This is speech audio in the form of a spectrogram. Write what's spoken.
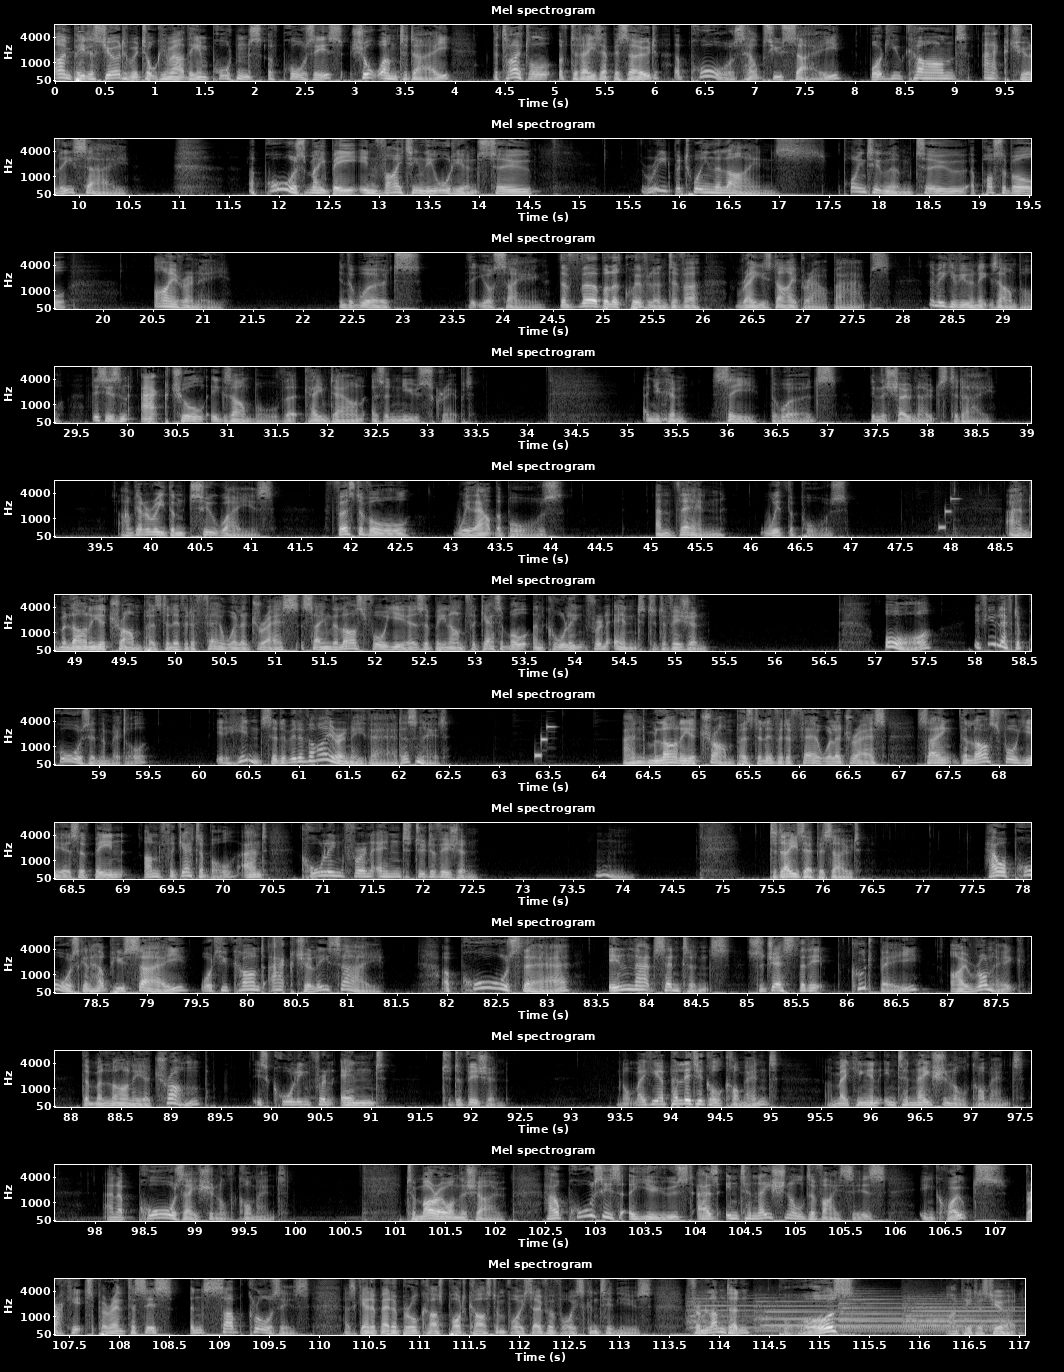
I'm Peter Stewart, and we're talking about the importance of pauses. Short one today. The title of today's episode A Pause Helps You Say What You Can't Actually Say. A pause may be inviting the audience to read between the lines, pointing them to a possible irony in the words that you're saying, the verbal equivalent of a raised eyebrow, perhaps. Let me give you an example. This is an actual example that came down as a news script. And you can see the words in the show notes today. I'm going to read them two ways. First of all, without the pause, and then with the pause. And Melania Trump has delivered a farewell address saying the last four years have been unforgettable and calling for an end to division. Or, if you left a pause in the middle, it hints at a bit of irony there, doesn't it? And Melania Trump has delivered a farewell address saying the last four years have been unforgettable and calling for an end to division. Hmm. Today's episode How a pause can help you say what you can't actually say. A pause there in that sentence suggests that it could be ironic that Melania Trump is calling for an end to division. I'm not making a political comment, I'm making an intonational comment and a pausational comment. Tomorrow on the show, how pauses are used as intonational devices in quotes, brackets, parenthesis, and subclauses as Get a Better Broadcast podcast and voiceover voice continues. From London, pause. I'm Peter Stewart.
